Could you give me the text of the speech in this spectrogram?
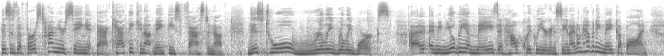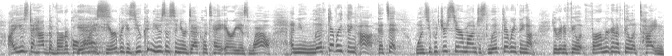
This is the first time you're seeing it back. Kathy cannot make these fast enough. This tool really, really works. I, I, mean, you'll be amazed at how quickly you're gonna see. And I don't have any makeup on. I used to have the vertical yes. lines here because you can use this in your decollete area as well. And you lift everything up. That's it. Once you put your serum on, just lift everything up. You're gonna feel it firm, you're gonna feel it tighten.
